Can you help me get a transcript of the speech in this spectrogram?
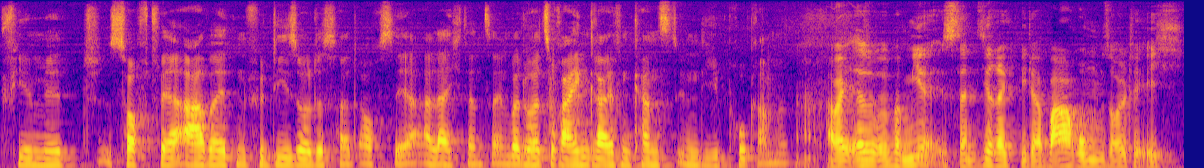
viel mit Software arbeiten, für die soll das halt auch sehr erleichternd sein, weil du halt so reingreifen kannst in die Programme. Ja, aber also bei mir ist dann direkt wieder, warum sollte ich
